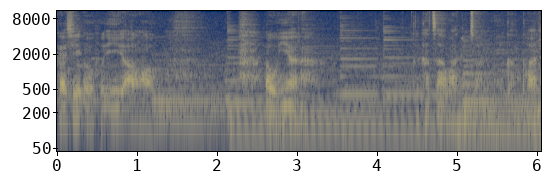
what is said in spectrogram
开始学佛以后吼，我 有影啦，佮较早完全无共款啦。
